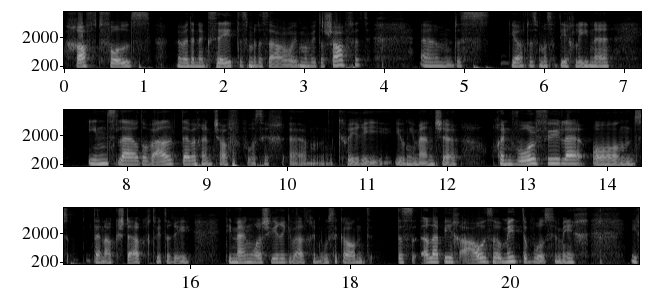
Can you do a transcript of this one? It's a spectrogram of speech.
kraftvolles, wenn man dann sieht, dass man das auch immer wieder schafft, ähm, dass, ja, dass man so die kleinen Inseln oder Welten eben können schaffen wo sich ähm, queere junge Menschen können wohlfühlen und dann auch gestärkt wieder in die manchmal schwierige Welt können rausgehen und das erlebe ich auch so mit, obwohl es für mich ich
